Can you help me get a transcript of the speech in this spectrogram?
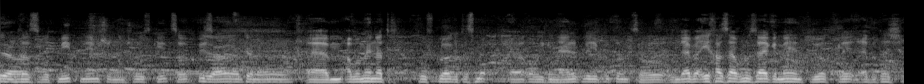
Ja. und das, was du mitnimmst und am Schluss gibt es etwas. Ja, ja, genau. Ähm, aber wir haben natürlich darauf geschaut, dass wir äh, originell bleiben und so. Und eben, ich kann es einfach nur sagen, wir haben wirklich, eben, das ist,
